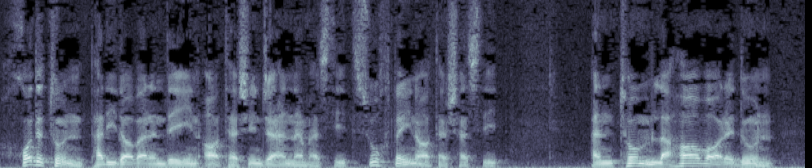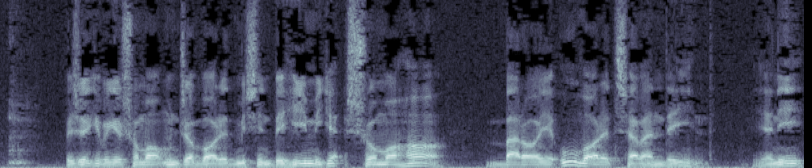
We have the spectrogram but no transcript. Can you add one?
خودتون پدید آورنده این آتش این جهنم هستید سوخت این آتش هستید. انتم لها واردون. به جایی که بگه شما اونجا وارد میشین بهی میگه شماها برای او وارد شونده ایند یعنی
